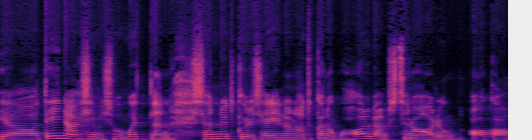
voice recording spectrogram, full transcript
ja teine asi, mis ma mõtlen, see on nüüd küll selline natuke nagu halvem stsenaarium, aga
